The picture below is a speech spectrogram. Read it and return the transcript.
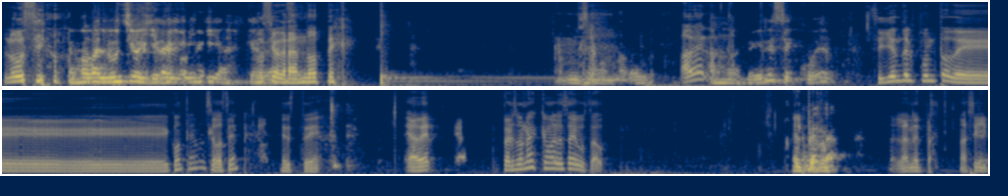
Lucio. Llamaba Lucio y llegó el Genji a Lucio. Grandote. A mí se me mamaba, güey. A ver, A mover ese cuerpo. siguiendo el punto de. ¿Cómo te llamas, Sebastián? Este. A ver, personaje que más les haya gustado. El La perro. neta, La neta, así.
